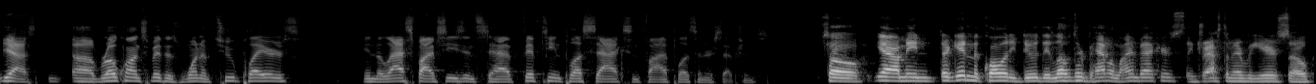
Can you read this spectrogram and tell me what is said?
Yes, uh, Roquan Smith is one of two players in the last five seasons to have 15 plus sacks and five plus interceptions. So yeah, I mean they're getting a quality dude. They love their Bama linebackers. They draft them every year. So,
